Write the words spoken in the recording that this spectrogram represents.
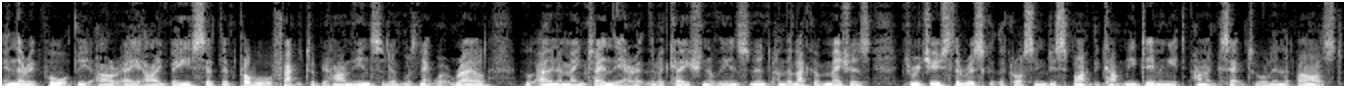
In their report, the RAIB said the probable factor behind the incident was Network Rail, who own and maintain the area at the location of the incident, and the lack of measures to reduce the risk at the crossing, despite the company deeming it unacceptable in the past.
